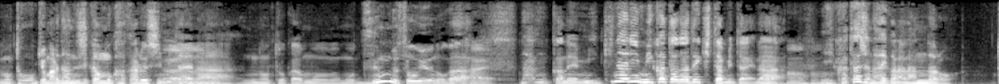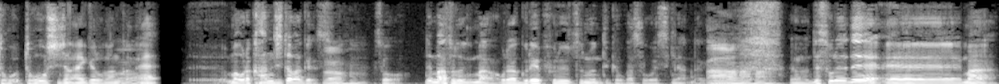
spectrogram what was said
もう東京まで何時間もかかるしみたいなのとか、もうもう全部そういうのが、はい。なんかね、いきなり味方ができたみたいな、うんうん。味方じゃないかな、なんだろう。ど同志じゃないけど、なんかね、えーまあ俺は感じたわけですよ。うんうん。そう。で、まあその、まあ俺はグレープフルーツムーンって曲がすごい好きなんだけど、うん。で、それで、えーまあ、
